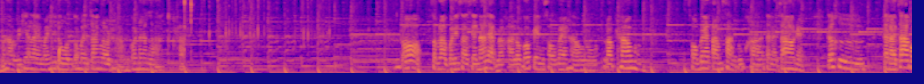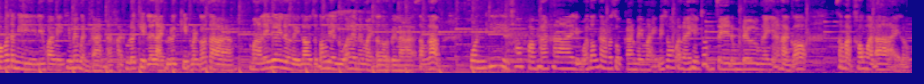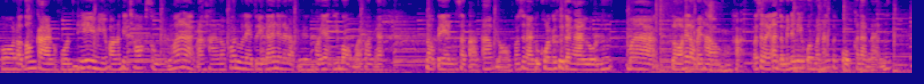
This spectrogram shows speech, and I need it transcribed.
มหาวิทยาลัยมหิดลก็มาจ้างเราทำก็น่ารักค่ะ ก็สำหรับบริษัทเซนาแลบนะคะ เราก็เป็นซอฟต์แวร์เฮาส์เนาะรับทำซอฟต์แวร์ตามสั่งลูกค้าแต่ละเจ้าเนี่ยก็คือแต่ละเจ้าเขาก็จะมี requirement ที่ไม่เหมือนกันนะคะ ธุรกิจหลาย ๆ ธุรกิจมันก็จะมาเรื่อย ๆ เลย เราจะต้องเรียนรู้อะไรใหม่ ๆ ตลอดเวลาสำหรับคนที่ชอบความท้าทายหรือว่าต้องการประสบการณ์ใหม่ ๆ ไม่ชอบอะไรจำเจเดิม ๆ อะไรอย่างเงี้ยค่ะก็สมัครเข้ามาได้ แล้วก็เราต้องการคนที่มีความรับผิดชอบสูงมากนะคะ แล้วก็ดูแลตัวเองได้ในระดับหนึ่งเพราะอย่างที่บอกว่าตอนเนี้ย เราเป็นสตาร์ทอัพเนาะเพราะฉะนั้นทุกคนก็คือจะงานล้นมากรอให้เราไปทำค่ะ เพราะฉะนั้นอาจจะไม่ได้มีคนมานั่งประกบขนาดนั้น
